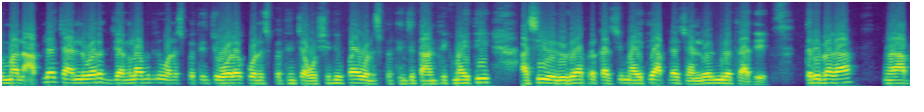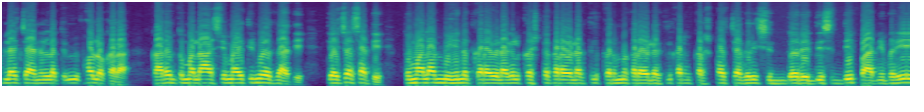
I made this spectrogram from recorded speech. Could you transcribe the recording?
तुम्हाला आपल्या चॅनलवर जंगलामधील वनस्पतींची ओळख वनस्पतींची औषधी उपाय वनस्पतींची तांत्रिक माहिती अशी वेगवेगळ्या प्रकारची माहिती आपल्या चॅनलवर मिळत राहते. तरी बघा आपल्या चॅनलला तुम्ही फॉलो करा. कारण तुम्हाला अशी माहिती मिळत राहते. त्याच्यासाठी तुम्हाला मेहनत करावी लागेल कष्ट करावे लागतील कर्म करावे लागतील. कारण कष्टाच्या घरी सिद्ध रिद्धी सिद्धी पाणी भरी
